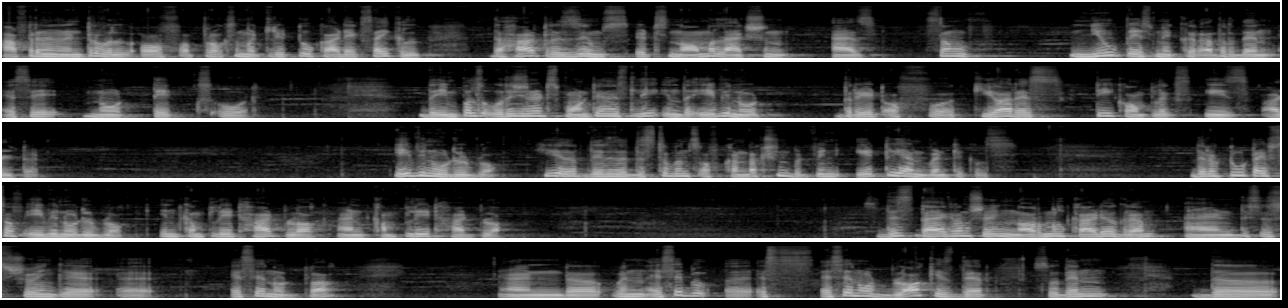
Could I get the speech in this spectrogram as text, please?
After an interval of approximately two cardiac cycle, the heart resumes its normal action as some new pacemaker other than SA node takes over. The impulse originates spontaneously in the AV node. The rate of uh, QRS T complex is altered. AV nodal block. Here there is a disturbance of conduction between atria and ventricles. There are two types of AV nodal block incomplete heart block and complete heart block. So this diagram showing normal cardiogram and this is showing a, a SA node block and uh, when SA, uh, SA node block is there so then the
